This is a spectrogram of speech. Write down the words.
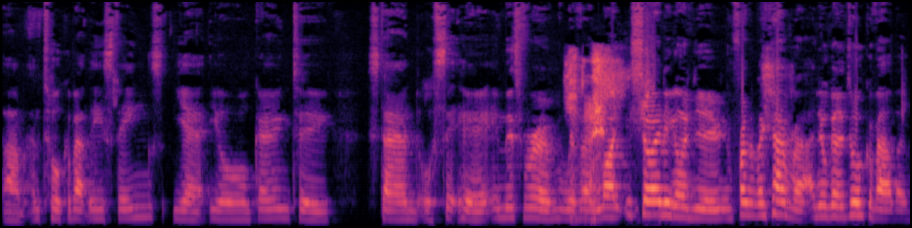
um, and talk about these things. Yet you're going to stand or sit here in this room with a light shining on you in front of a camera and you're going to talk about them.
